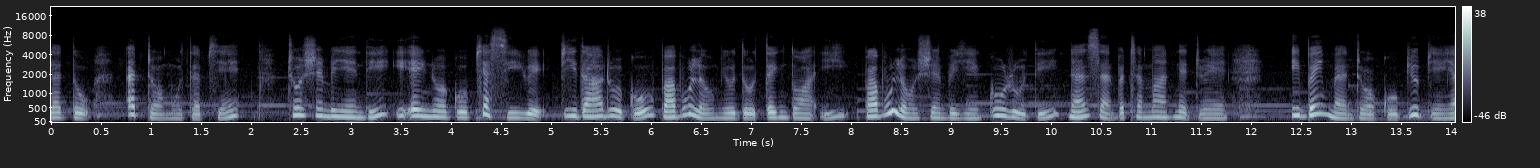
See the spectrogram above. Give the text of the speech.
လက်သို့အပ်တော်မူသဖြင့်ထိုရှင်ဘရင်သည်ဤအိမ်တော်ကိုဖျက်ဆီး၍ပြည်သားတို့ကိုဘာဘူးလုံမျိုးသို့တင်သွား၏ဘာဘူးလုံရှင်ဘရင်ကုရုသည်နန်းဆန်ပထမနှစ်တွင် ဤဗိမာန်တော်ကိုပြုပြင်ရ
